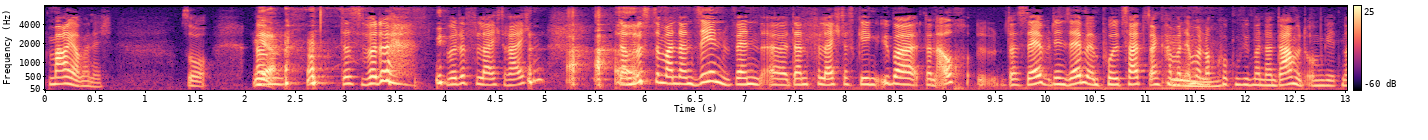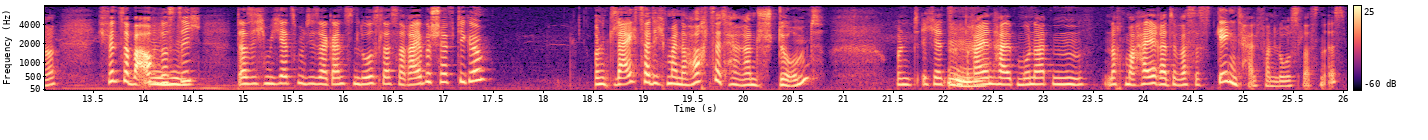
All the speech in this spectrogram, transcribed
mache ich aber nicht. So. Ja. Ähm, das würde, würde vielleicht reichen. da müsste man dann sehen, wenn äh, dann vielleicht das Gegenüber dann auch äh, dasselbe, denselben Impuls hat, dann kann man mhm. immer noch mhm. gucken, wie man dann damit umgeht. Ne? Ich finde es aber auch mhm. lustig, dass ich mich jetzt mit dieser ganzen Loslasserei beschäftige und gleichzeitig meine Hochzeit heranstürmt und ich jetzt in mhm. dreieinhalb Monaten nochmal heirate, was das Gegenteil von Loslassen ist.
